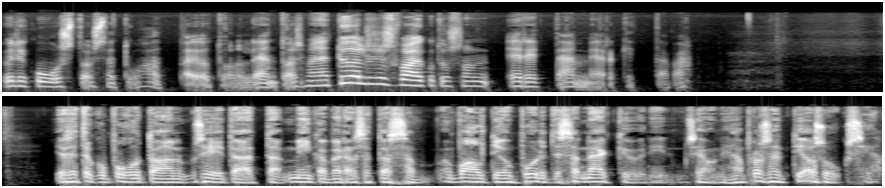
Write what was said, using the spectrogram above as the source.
yli 16 000 jo tuolla lentoasemalla. Työllisyysvaikutus on erittäin merkittävä. Ja sitten kun puhutaan siitä, että minkä verran se tässä valtion budjetissa näkyy, niin se on ihan prosenttiosuuksia.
